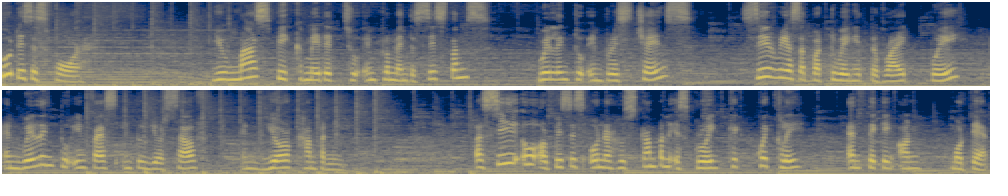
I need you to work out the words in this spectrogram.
Who this is for? You must be committed to implement the systems, willing to embrace change, serious about doing it the right way, and willing to invest into yourself and your company. A CEO or business owner whose company is growing quickly and taking on more debt.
